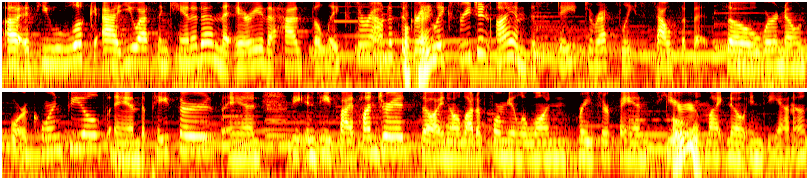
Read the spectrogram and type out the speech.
Uh, if you look at US and Canada and the area that has the lakes around it, the Okay. Great Lakes region, I am the state directly south of it. So we're known for cornfields and the Pacers and the Indy 500. So I know a lot of Formula One racer fans here Oh. might know Indiana.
